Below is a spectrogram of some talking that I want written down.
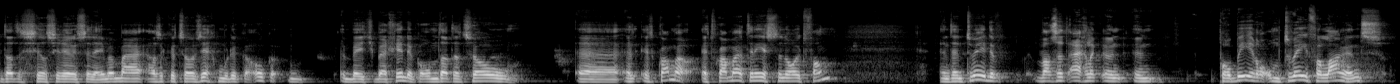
dat is heel serieus te nemen, maar als ik het zo zeg, moet ik er ook een beetje bij grinniken, omdat het zo. Uh, het, het, kwam er, het kwam er ten eerste nooit van. En ten tweede was het eigenlijk een, een proberen om twee verlangens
